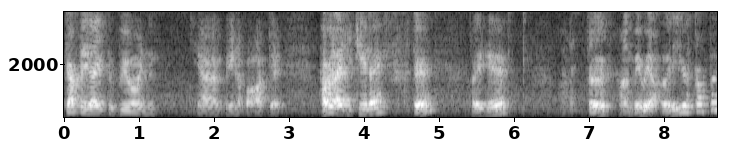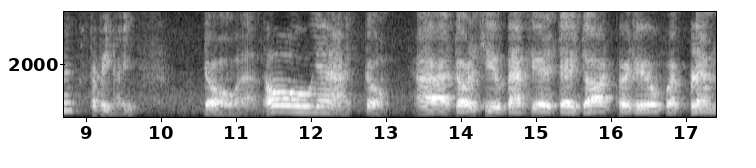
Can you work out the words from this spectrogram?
definitely like the beer and uh, being a bartender. How would like to see dude, right here. Dude, uh, maybe a hoodie or something. That'd be nice. So, uh, oh yeah, so, uh, so let's see back here today, Doc Perdue for Blim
